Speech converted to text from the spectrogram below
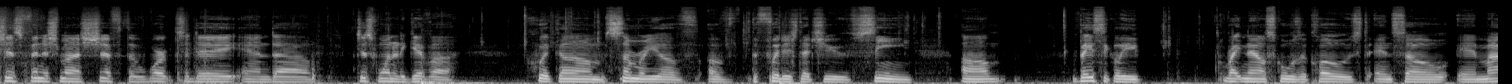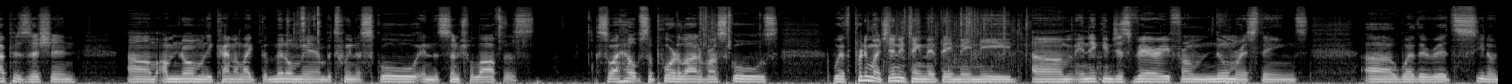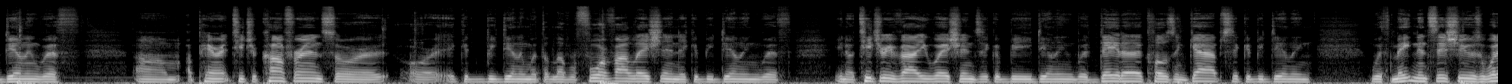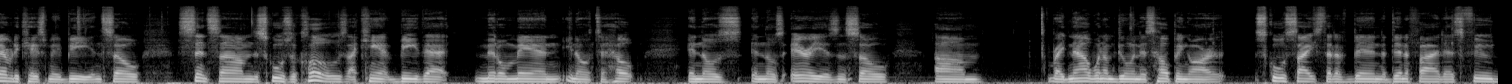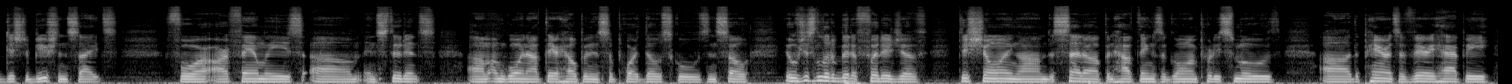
Just finished my shift of work today and uh, just wanted to give a quick um, summary of, of the footage that you've seen. Um, basically, right now schools are closed, and so in my position, um, I'm normally kind of like the middleman between a school and the central office. So I help support a lot of our schools with pretty much anything that they may need, um, and it can just vary from numerous things uh, whether it's you know dealing with um, a parent-teacher conference, or or it could be dealing with a level four violation. It could be dealing with you know, teacher evaluations. It could be dealing with data, closing gaps. It could be dealing with maintenance issues or whatever the case may be. And so, since um, the schools are closed, I can't be that middleman, you know, to help in those in those areas. And so, um, right now, what I'm doing is helping our school sites that have been identified as food distribution sites for our families um, and students. Um, I'm going out there helping and support those schools. And so it was just a little bit of footage of just showing um, the setup and how things are going pretty smooth. Uh, the parents are very happy,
